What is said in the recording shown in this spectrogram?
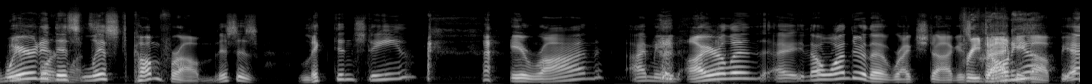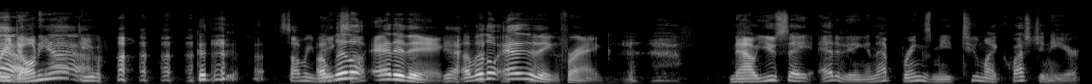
where did this ones. list come from. This is Liechtenstein, Iran. I mean, Ireland. Uh, no wonder the Reichstag is cracking Freedonia? up. Yeah, Freedonia? yeah. Do you Good, something a little up? editing. Yeah. A little editing, Frank. Now you say editing, and that brings me to my question here.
